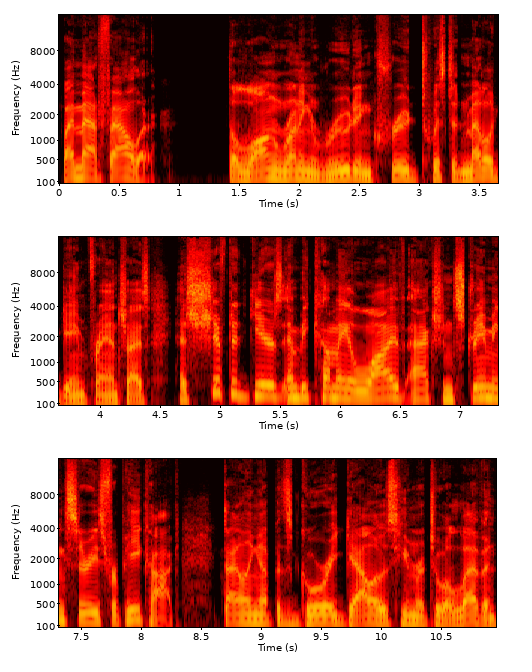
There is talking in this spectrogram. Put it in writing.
by Matt Fowler. The long running rude and crude Twisted Metal game franchise has shifted gears and become a live action streaming series for Peacock, dialing up its gory gallows humor to 11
